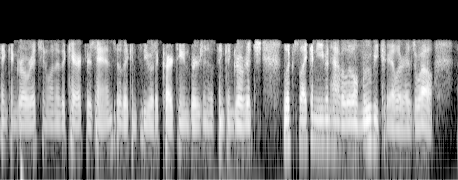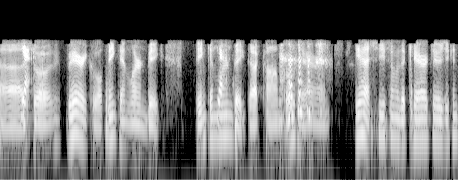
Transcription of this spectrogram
Think and Grow Rich in one of the characters' hands, so they can see what a cartoon version of Think and Grow Rich looks like, and even have a little movie trailer as well. Uh, yes. So very cool. Think and learn big thinkandlearnbig.com. Go there and yeah, see some of the characters. You can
